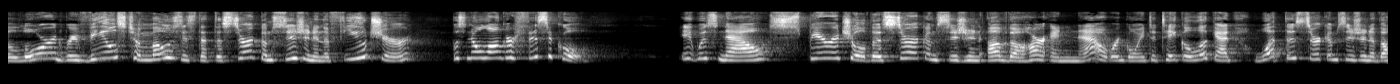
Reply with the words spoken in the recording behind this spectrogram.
the Lord reveals to Moses that the circumcision in the future was no longer physical. It was now spiritual, the circumcision of the heart. And now we're going to take a look at what the circumcision of the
